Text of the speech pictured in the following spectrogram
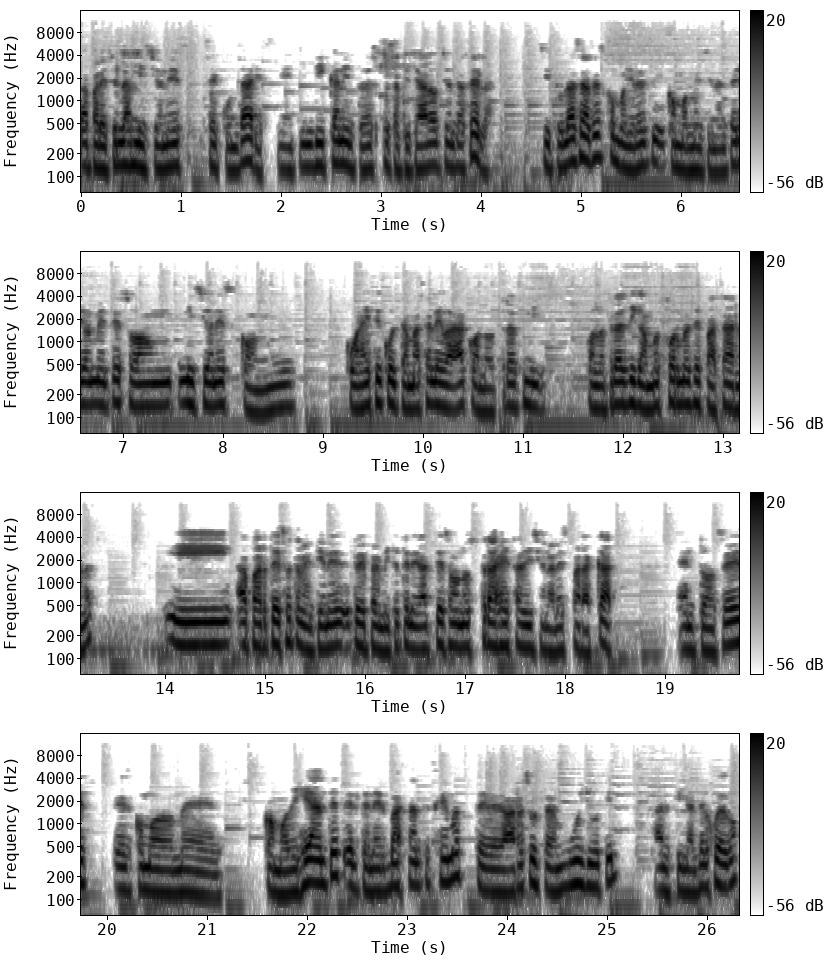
aparecen las misiones secundarias y ahí te indican y entonces pues a ti te da la opción de hacerlas si tú las haces, como yo les como mencioné anteriormente, son misiones con, con una dificultad más elevada, con otras, con otras, digamos, formas de pasarlas. Y aparte de eso también tiene, te permite tener acceso a unos trajes adicionales para Cat. Entonces, es como me, como dije antes, el tener bastantes gemas te va a resultar muy útil al final del juego.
